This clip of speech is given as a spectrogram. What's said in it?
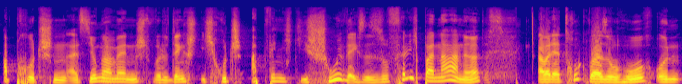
Abrutschen als junger ja. Mensch, wo du denkst, ich rutsch ab, wenn ich die Schuhe wechsle. Das ist so völlig Banane. Das aber der Druck war so hoch und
